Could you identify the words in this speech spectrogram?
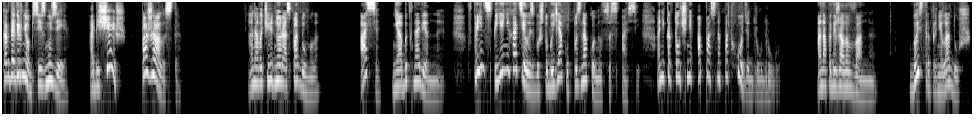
когда вернемся из музея. Обещаешь? Пожалуйста. Она в очередной раз подумала. Ася необыкновенная. В принципе, ей не хотелось бы, чтобы Якуб познакомился с Асей. Они как-то очень опасно подходят друг другу. Она побежала в ванную. Быстро приняла душ.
